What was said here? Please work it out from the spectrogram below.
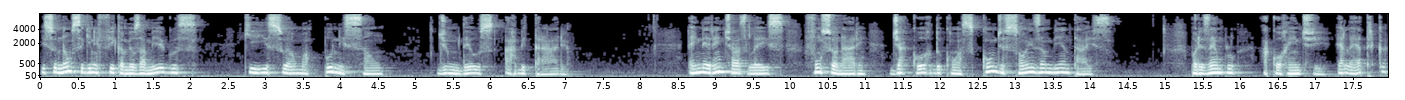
Isso não significa, meus amigos, que isso é uma punição de um Deus arbitrário. É inerente às leis funcionarem de acordo com as condições ambientais. Por exemplo, a corrente elétrica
